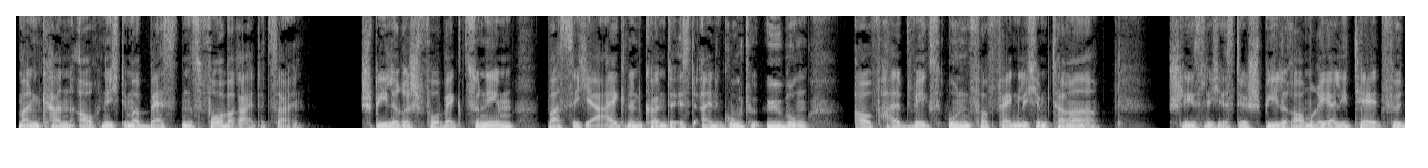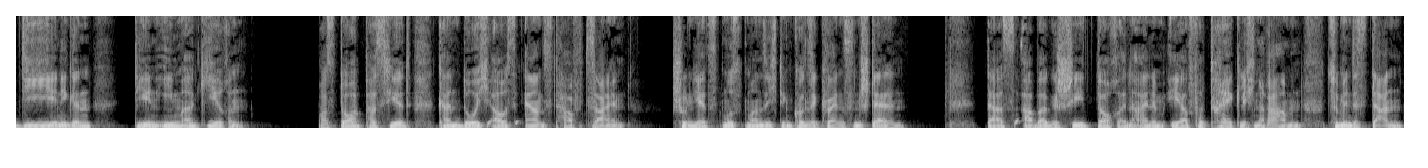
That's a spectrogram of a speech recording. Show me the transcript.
man kann auch nicht immer bestens vorbereitet sein. Spielerisch vorwegzunehmen, was sich ereignen könnte, ist eine gute Übung auf halbwegs unverfänglichem Terrain. Schließlich ist der Spielraum Realität für diejenigen, die in ihm agieren. Was dort passiert, kann durchaus ernsthaft sein. Schon jetzt muss man sich den Konsequenzen stellen. Das aber geschieht doch in einem eher verträglichen Rahmen, zumindest dann,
